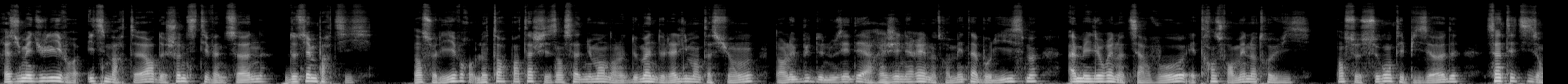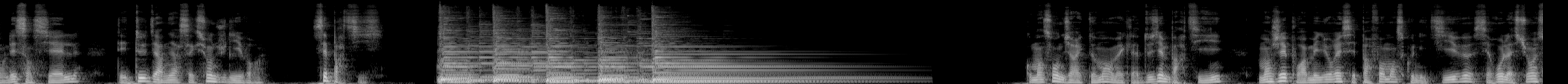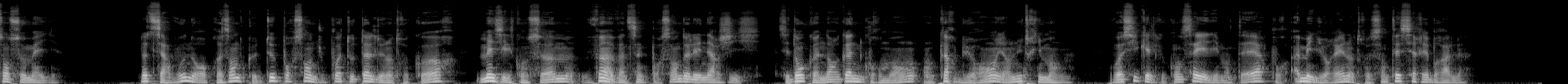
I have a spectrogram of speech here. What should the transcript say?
Résumé du livre It's Smarter de Sean Stevenson, deuxième partie. Dans ce livre, l'auteur partage ses enseignements dans le domaine de l'alimentation, dans le but de nous aider à régénérer notre métabolisme, améliorer notre cerveau et transformer notre vie. Dans ce second épisode, synthétisons l'essentiel des deux dernières sections du livre. C'est parti. Commençons directement avec la deuxième partie, Manger pour améliorer ses performances cognitives, ses relations et son sommeil. Notre cerveau ne représente que 2% du poids total de notre corps, mais il consomme 20 à 25% de l'énergie. C'est donc un organe gourmand en carburant et en nutriments. Voici quelques conseils alimentaires pour améliorer notre santé cérébrale.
